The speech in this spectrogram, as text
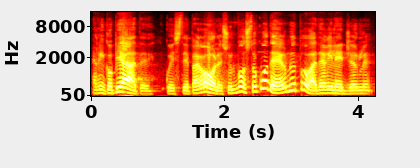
Ricopiate queste parole sul vostro quaderno e provate a rileggerle.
